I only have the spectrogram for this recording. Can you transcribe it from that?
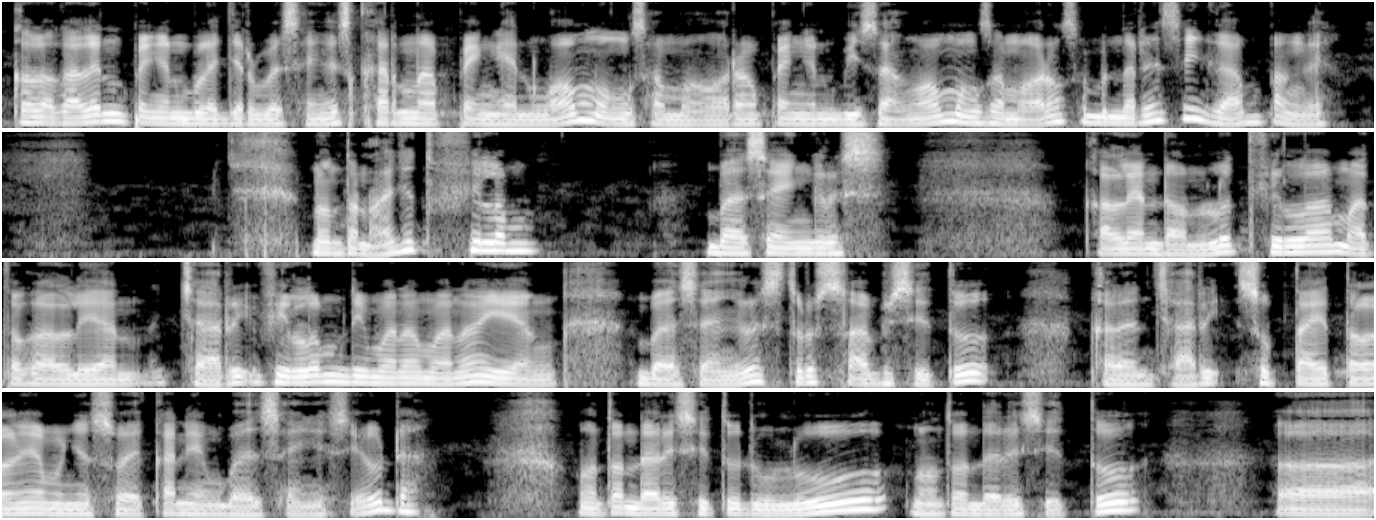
kalau kalian pengen belajar bahasa Inggris karena pengen ngomong sama orang pengen bisa ngomong sama orang sebenarnya sih gampang ya nonton aja tuh film bahasa Inggris. Kalian download film atau kalian cari film di mana-mana yang bahasa Inggris terus habis itu kalian cari subtitlenya menyesuaikan yang bahasa Inggris. Ya udah nonton dari situ dulu nonton dari situ uh,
